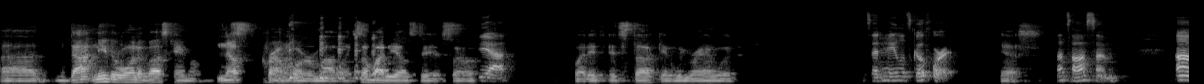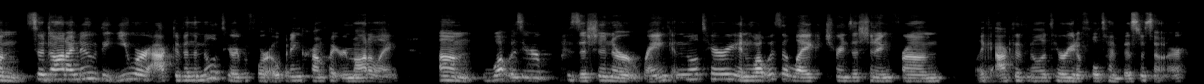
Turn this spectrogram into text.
uh, not neither one of us came up with nope. crown point remodeling. Somebody else did. So yeah, but it it stuck and we ran with it. Said, hey, let's go for it. Yes, that's awesome. Um, so Don, I know that you were active in the military before opening Crown Point Remodeling. Um, what was your position or rank in the military, and what was it like transitioning from like active military to full time business owner?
